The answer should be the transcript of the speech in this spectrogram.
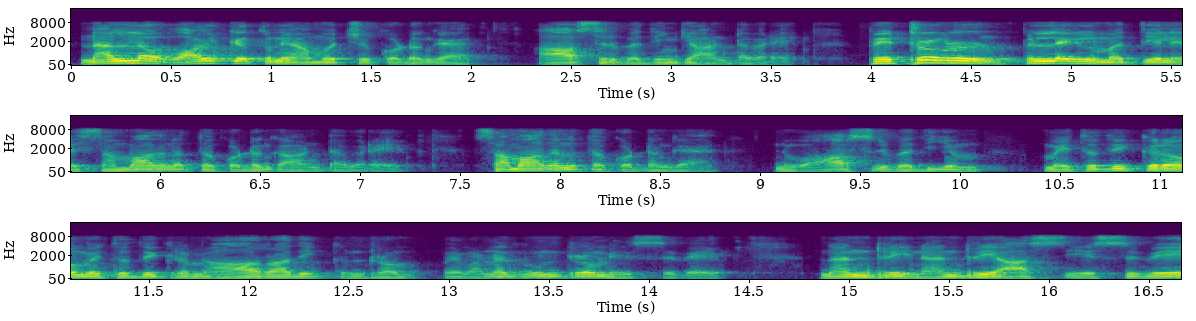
நல்ல வாழ்க்கை துணை அமைச்சு கொடுங்க. ஆசிர்வதிங்க ஆண்டவரே. பெற்றோர்கள் பிள்ளைகள் மத்தியிலே சமாதானத்தை கொடுங்க ஆண்டவரே. சமாதானத்தை கொடுங்க. இன்னும் ஆசிர்வதியும் மை துதிக்கிறோம் மை துதிக்கிறோம் மை ஆராதிக்கின்றோம் மை வணங்குகின்றோம் இயேசுவே. நன்றி நன்றி ஆஸ் இயேசுவே.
